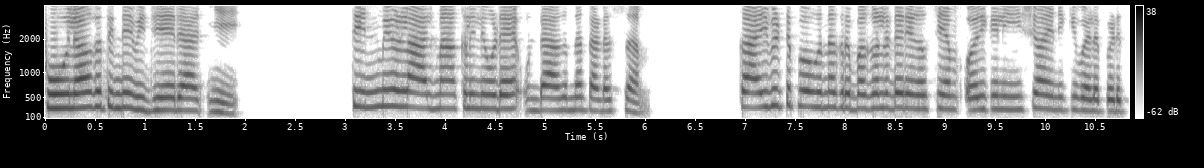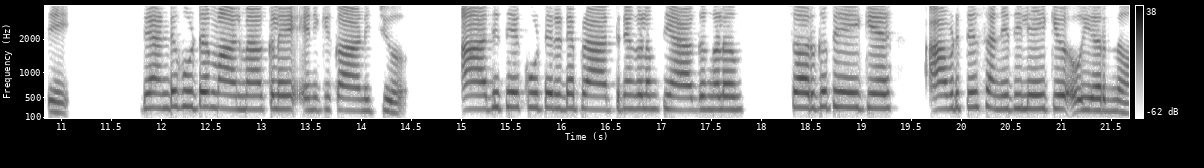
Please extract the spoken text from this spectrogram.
ഭൂലോകത്തിന്റെ വിജയരാജ്ഞി. തിന്മയുള്ള ആത്മാക്കളിലൂടെ ഉണ്ടാകുന്ന തടസ്സം. കൈവിട്ടു പോകുന്ന കൃപകളുടെ രഹസ്യം ഒരിക്കൽ ഈശോ എനിക്ക് വെളിപ്പെടുത്തി. രണ്ടു കൂട്ടം ആത്മാക്കളെ എനിക്ക് കാണിച്ചു. ആദ്യത്തെ കൂട്ടരുടെ പ്രാർത്ഥനകളും ത്യാഗങ്ങളും സ്വർഗത്തിലേക്ക് അവിടുത്തെ സന്നിധിയിലേക്ക് ഉയർന്നു.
